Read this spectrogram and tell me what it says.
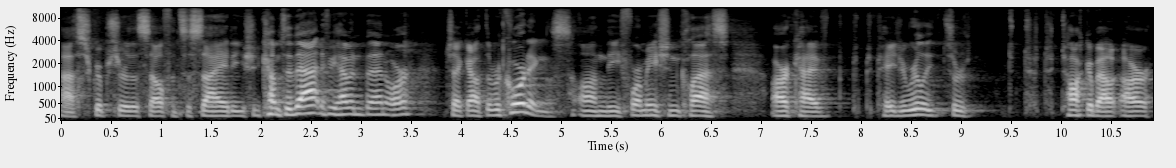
uh, Scripture, the Self, and Society. You should come to that if you haven't been, or check out the recordings on the Formation Class Archive page. You really sort of talk about our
